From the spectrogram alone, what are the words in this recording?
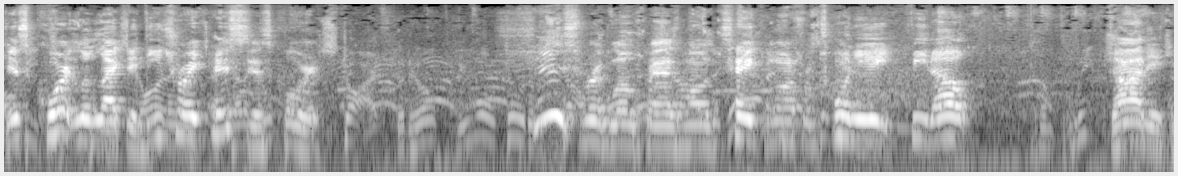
This court looked like the Detroit Pistons court. Jeez, Brook Lopez gonna take one from 28 feet out. Got it.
